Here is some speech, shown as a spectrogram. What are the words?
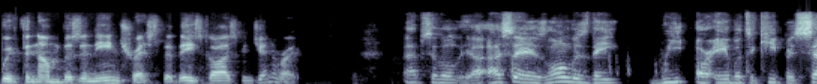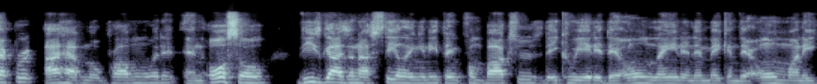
with the numbers and the interest that these guys can generate. Absolutely. I say as long as they we are able to keep it separate, I have no problem with it. And also, these guys are not stealing anything from boxers. They created their own lane and they're making their own money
